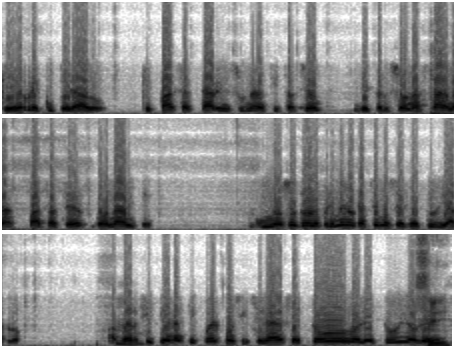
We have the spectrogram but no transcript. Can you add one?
que es recuperado, que pasa a estar en una situación de persona sana, pasa a ser donante. Nosotros lo primero que hacemos es estudiarlo, a ver si tiene anticuerpos y se le hace todo el estudio de,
